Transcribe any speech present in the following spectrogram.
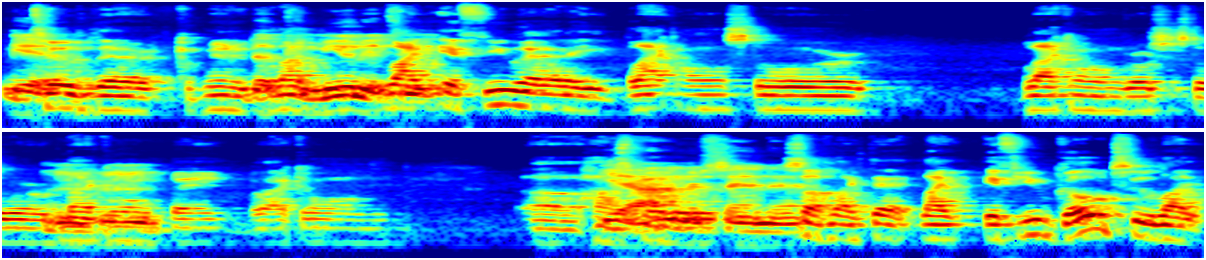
yeah, to their community. the like, community. like if you had a black owned store, black owned grocery store, black owned bank, black owned uh, hospital, yeah, I understand that. stuff like that. Like if you go to like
